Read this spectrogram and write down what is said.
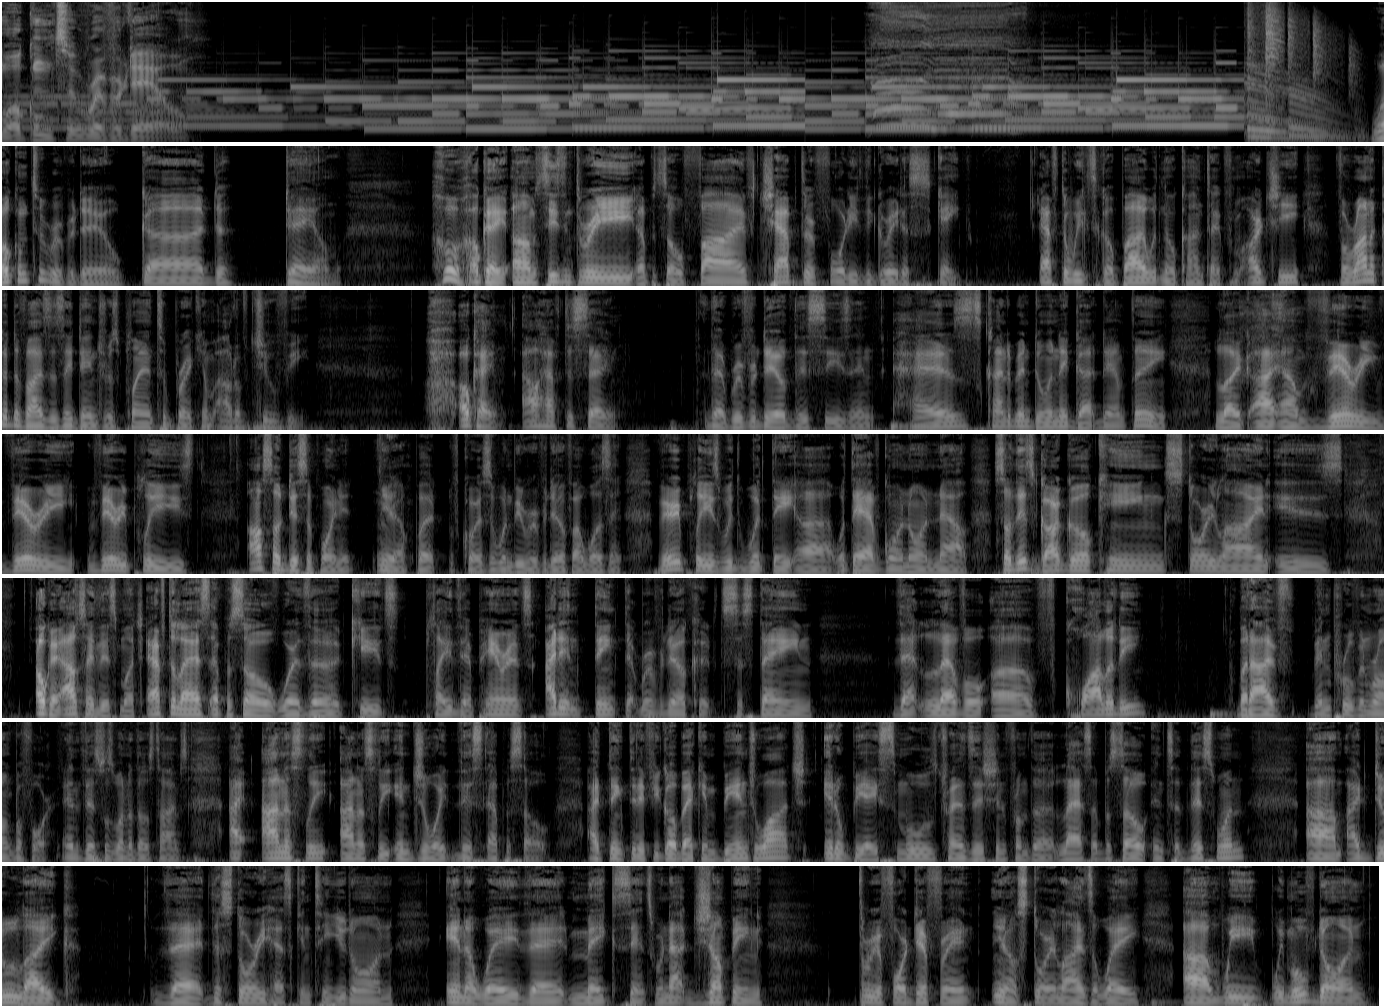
Welcome to Riverdale. Welcome to Riverdale. God damn. Whew, okay, um, season three, episode five, chapter forty, The Great Escape. After weeks go by with no contact from Archie, Veronica devises a dangerous plan to break him out of juvie. okay, I'll have to say that Riverdale this season has kind of been doing a goddamn thing. Like I am very, very, very pleased. Also disappointed, you know, but of course it wouldn't be Riverdale if I wasn't. Very pleased with what they uh what they have going on now. So this Gargoyle King storyline is okay, I'll say this much. After last episode where the kids played their parents, I didn't think that Riverdale could sustain that level of quality, but I've been proven wrong before, and this was one of those times. I honestly, honestly enjoyed this episode. I think that if you go back and binge watch, it'll be a smooth transition from the last episode into this one. Um, I do like that the story has continued on in a way that makes sense. We're not jumping three or four different, you know, storylines away. Um, we we moved on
